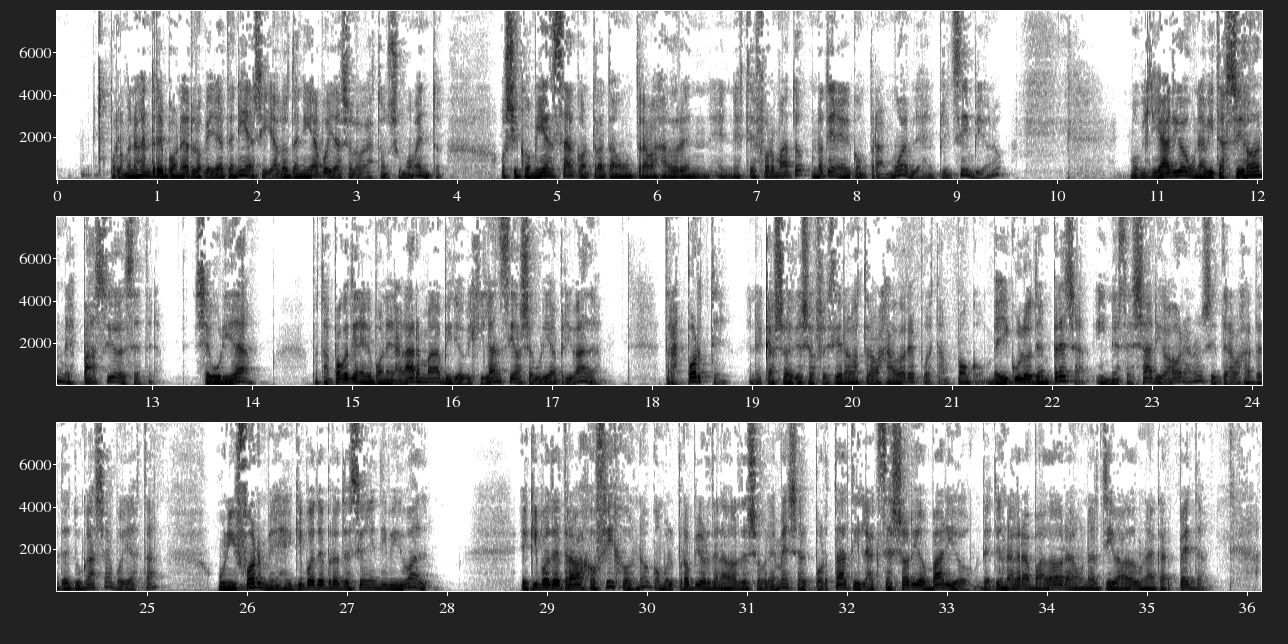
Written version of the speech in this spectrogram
por lo menos en reponer lo que ya tenía. Si ya lo tenía, pues ya se lo gastó en su momento. O si comienza, contrata a un trabajador en, este formato, no tiene que comprar muebles en principio, ¿no? Mobiliario, una habitación, espacio, etc. Seguridad. Pues tampoco tiene que poner alarma, videovigilancia o seguridad privada. Transporte. En el caso de que se ofreciera a los trabajadores, pues tampoco. Vehículos de empresa, innecesario ahora, ¿no? Si trabajas desde tu casa, pues ya está. Uniformes, equipos de protección individual, Equipos de trabajo fijos, ¿no? Como el propio ordenador de sobremesa, el portátil, accesorios varios, desde una grapadora, un archivador, una carpeta.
